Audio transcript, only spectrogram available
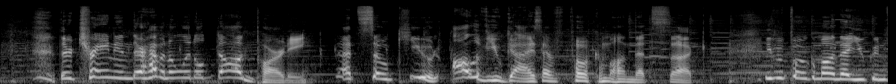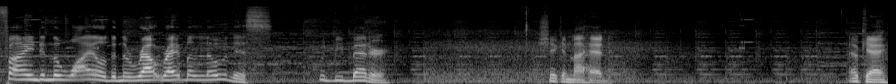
they're training, they're having a little dog party. That's so cute. All of you guys have Pokemon that suck. Even Pokemon that you can find in the wild in the route right below this would be better. Shaking my head. Okay.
